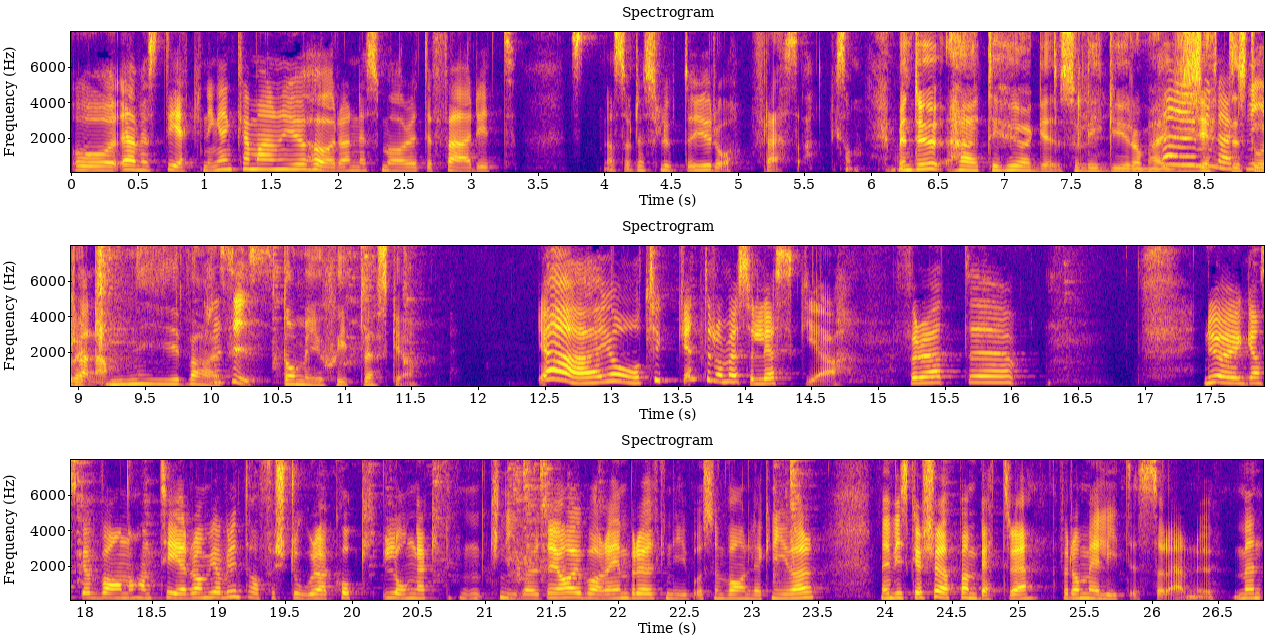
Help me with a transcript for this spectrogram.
Och även stekningen kan man ju höra när smöret är färdigt. Alltså den slutar ju då fräsa. Liksom. Men du, här till höger så ligger ju de här Här jättestora knivarna. knivar. Precis. De är ju skitläskiga. Ja, jag tycker inte de är så läskiga. För att... Eh, nu är jag ganska van att hantera dem. Jag vill inte ha för stora, kock, långa kn- knivar. Utan jag har bara en brödkniv och sen vanliga knivar. Men vi ska köpa en bättre, för de är lite sådär nu. Men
